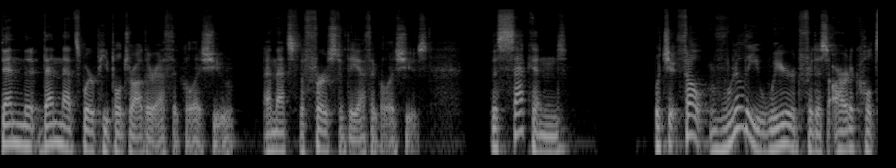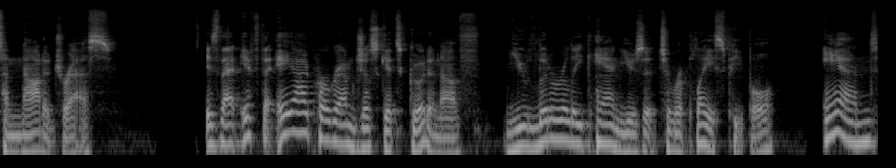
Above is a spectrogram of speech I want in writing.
then the, then that's where people draw their ethical issue, and that's the first of the ethical issues. The second, which it felt really weird for this article to not address, is that if the AI program just gets good enough, you literally can use it to replace people, and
